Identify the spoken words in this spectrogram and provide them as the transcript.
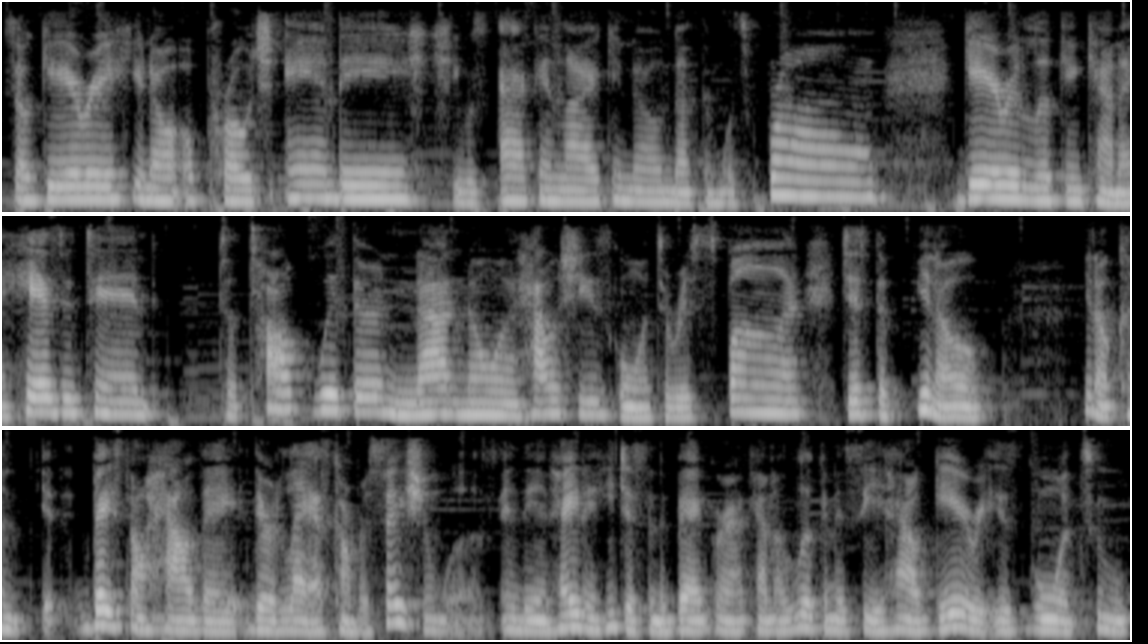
So Gary, you know, approached Andy. She was acting like, you know, nothing was wrong. Gary looking kind of hesitant to talk with her, not knowing how she's going to respond, just to, you know, you know, con- based on how they their last conversation was. And then Hayden, he just in the background kind of looking to see how Gary is going to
